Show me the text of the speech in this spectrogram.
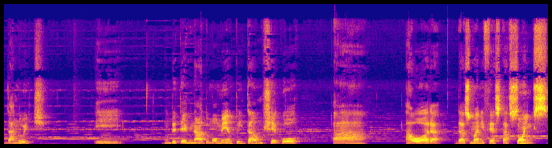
da noite. E num determinado momento, então, chegou a, a hora das manifestações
